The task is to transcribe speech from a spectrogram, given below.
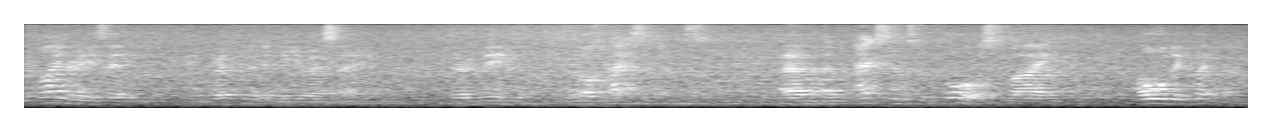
refineries in, in Britain and in the USA, there have been a lot of accidents. Um, and accidents were caused by old equipment,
